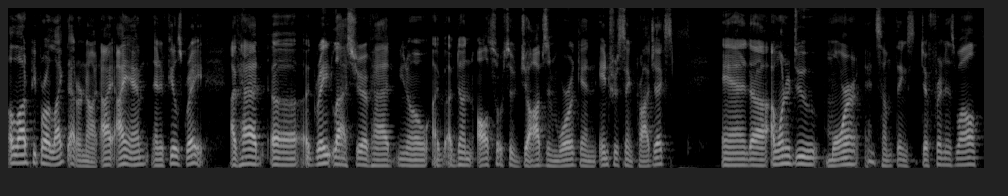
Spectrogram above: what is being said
a lot of people are like that or not. I, I am and it feels great. I've had uh, a great last year. I've had you know I've, I've done all sorts of jobs and work and interesting projects. And uh, i want to do more and some things different as well.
